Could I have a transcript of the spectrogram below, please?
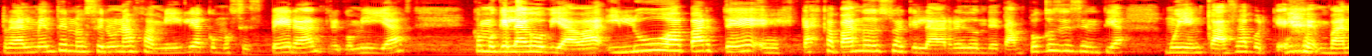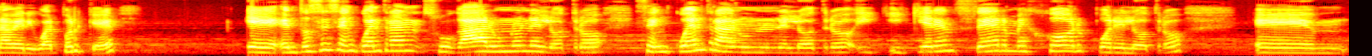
realmente no ser una familia como se espera, entre comillas, como que la agobiaba. Y Lu, aparte, está escapando de su aquelarre, donde tampoco se sentía muy en casa, porque van a averiguar por qué. Eh, entonces se encuentran su hogar uno en el otro, se encuentran uno en el otro y, quieren ser mejor por el otro. Em,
